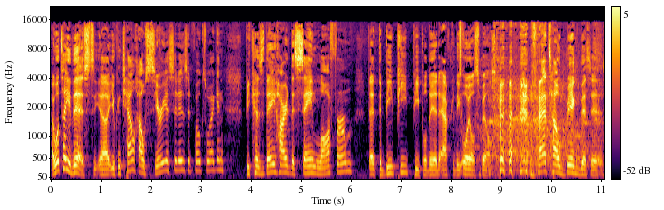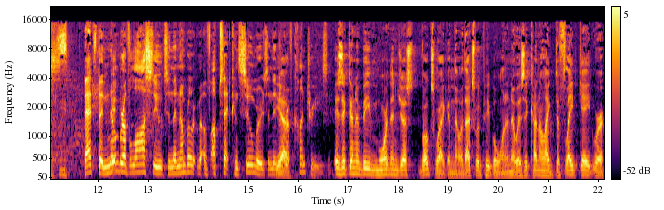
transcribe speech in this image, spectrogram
I will tell you this: uh, you can tell how serious it is at Volkswagen because they hired the same law firm that the BP people did after the oil spill. That's how big this is. That's the number of lawsuits and the number of upset consumers and the Yeah. number of countries. Is it going to be more than just Volkswagen, though? That's what people want to know. Is it kind of like Deflategate, where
